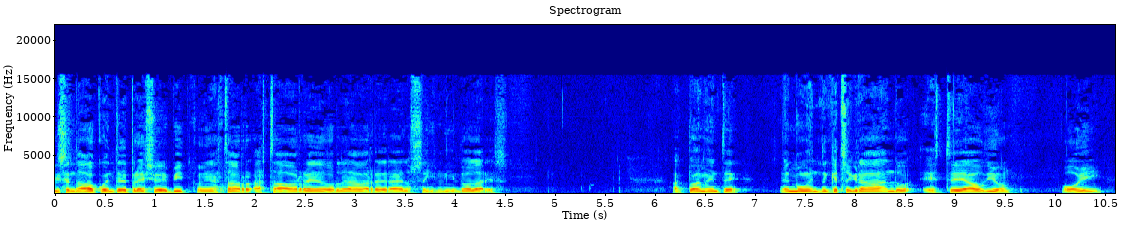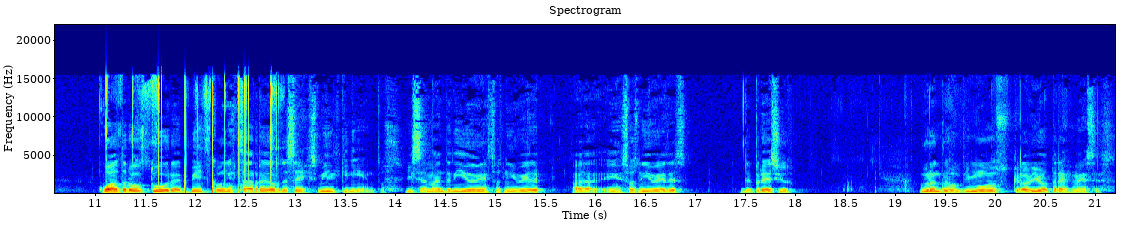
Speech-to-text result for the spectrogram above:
Si se han dado cuenta, el precio de Bitcoin ha estado, ha estado alrededor de la barrera de los 6 mil dólares. Actualmente, el momento en que estoy grabando este audio, hoy 4 de octubre, Bitcoin está alrededor de 6.500 y se ha mantenido en estos niveles, en niveles de precios durante los últimos, creo yo, tres meses.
